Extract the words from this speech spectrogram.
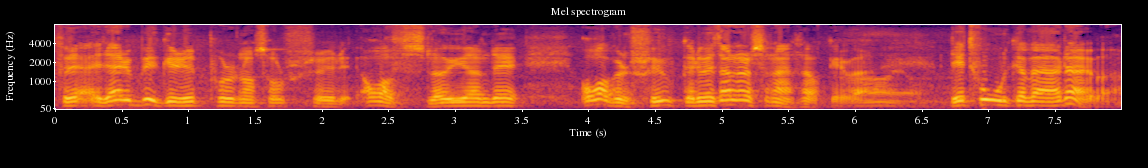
För där bygger det på någon sorts eh, avslöjande, avundsjuka, du vet alla sådana här saker. Va? Ja, ja. Det är två olika världar. Va?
